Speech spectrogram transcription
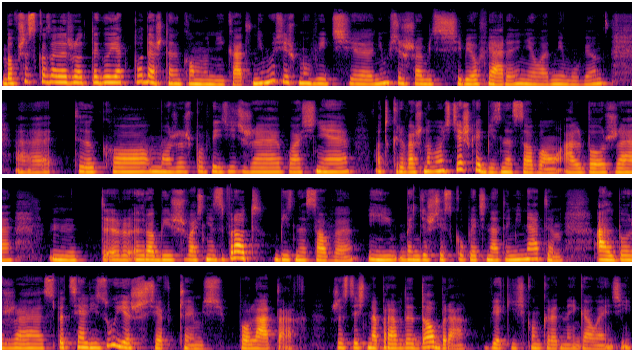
bo wszystko zależy od tego, jak podasz ten komunikat. Nie musisz mówić, nie musisz robić z siebie ofiary, nieładnie mówiąc, e, tylko możesz powiedzieć, że właśnie odkrywasz nową ścieżkę biznesową albo że mm, robisz właśnie zwrot biznesowy i będziesz się skupiać na tym i na tym, albo że specjalizujesz się w czymś po latach, że jesteś naprawdę dobra w jakiejś konkretnej gałęzi.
